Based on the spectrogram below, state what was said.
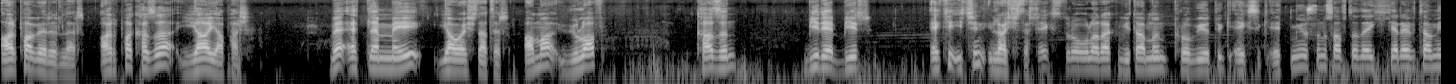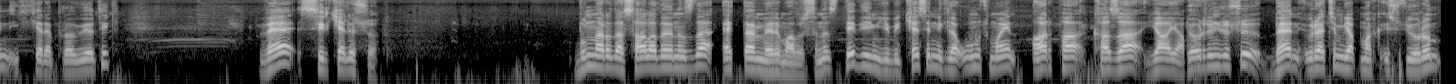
arpa verirler. Arpa kaza yağ yapar ve etlenmeyi yavaşlatır. Ama yulaf kazın birebir eti için ilaçtır. Ekstra olarak vitamin, probiyotik eksik etmiyorsunuz. Haftada iki kere vitamin, iki kere probiyotik ve sirkeli su. Bunları da sağladığınızda etten verim alırsınız. Dediğim gibi kesinlikle unutmayın arpa, kaza, yağ yap. Dördüncüsü ben üretim yapmak istiyorum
